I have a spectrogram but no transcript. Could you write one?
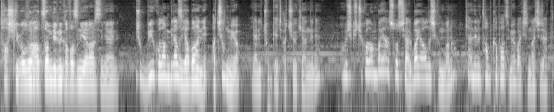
Taş gibi olur atsan birinin kafasını yararsın yani. Şu büyük olan biraz yabani. Açılmıyor. Yani çok geç açıyor kendini. Ama şu küçük olan bayağı sosyal, bayağı alışkın bana. Kendini tam kapatmıyor. Bak şimdi açacak.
